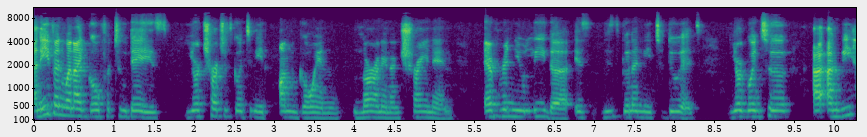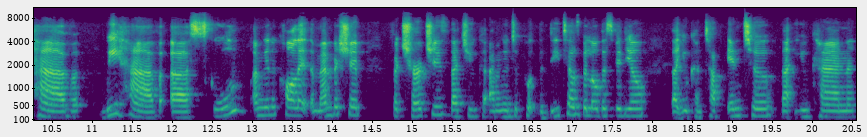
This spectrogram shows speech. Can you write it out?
And even when i go for two days your church is going to need ongoing learning and training. Every new leader is is going to need to do it. You're going to and we have we have a school i'm going to call it a membership for churches that you i'm going to put the details below this video that you can tap into that you can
